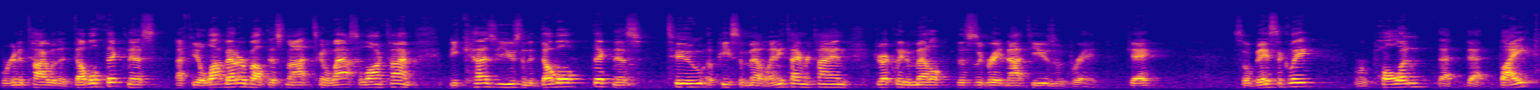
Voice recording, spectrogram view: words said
we're going to tie with a double thickness. I feel a lot better about this knot. It's going to last a long time because you're using a double thickness to a piece of metal. Anytime you're tying directly to metal, this is a great knot to use with braid, okay? So basically, we're pulling that, that bite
